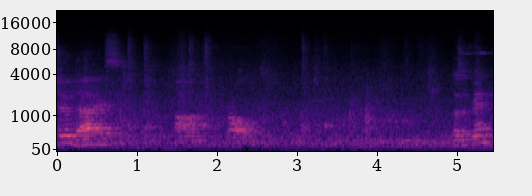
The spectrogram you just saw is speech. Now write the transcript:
Two dice are rolled. Does it mean?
